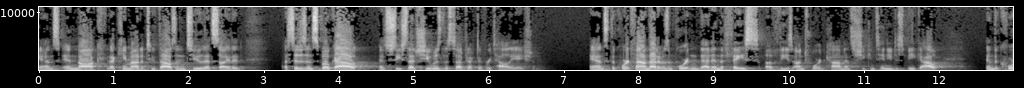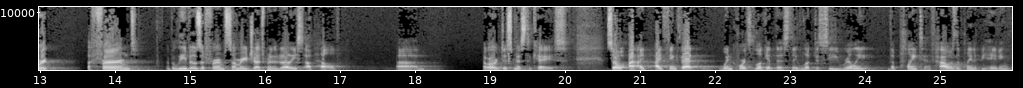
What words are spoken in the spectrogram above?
And in Naucke, that came out of 2002, that cited a citizen spoke out and she said she was the subject of retaliation. And the court found that it was important that in the face of these untoward comments, she continued to speak out, and the court affirmed, I believe it was affirmed summary judgment, but at least upheld um, or dismissed the case. So I, I think that when courts look at this, they look to see really the plaintiff. How is the plaintiff behaving?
